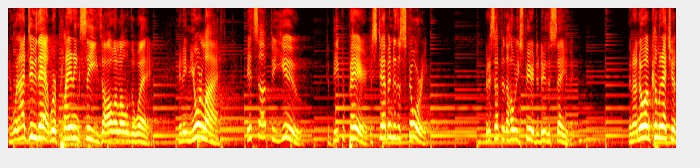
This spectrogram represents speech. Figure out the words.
And when I do that, we're planting seeds all along the way. And in your life, it's up to you to be prepared, to step into the story. But it's up to the Holy Spirit to do the saving. And I know I'm coming at you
